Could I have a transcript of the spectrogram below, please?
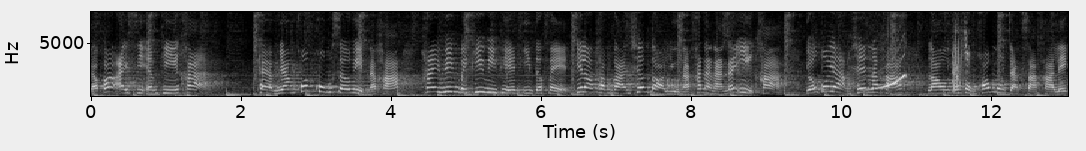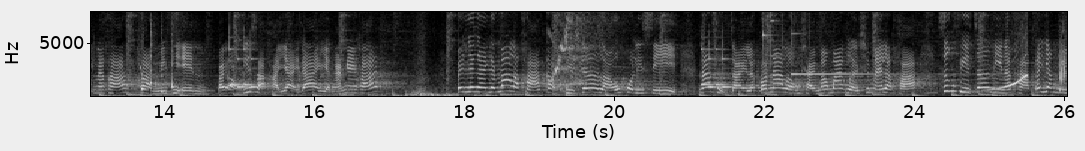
แล้วก็ ICMP ค่ะ แถมยังควบคุมเซอร์วิสนะคะ ให้วิ่งไปที่ VPN Interface ที่เราทำการเชื่อมต่ออยู่ณขณะนั้นได้อีกค่ะ ยกตัวอย่างเช่นนะคะ เราจะส่งข้อมูลจากสาขาเล็กนะคะ ผ่าน VPN ไปออกที่สาขาใหญ่ได้อย่างนั้นไงคะ เป็นยังไงกันบ้างล่ะคะ กับฟีเจอร์เล้า policy น่าสนใจแล้วก็น่าลองใช้มาก ๆ เลยใช่ไหมล่ะคะ ซึ่งฟีเจอร์นี้นะคะก็ยังมี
